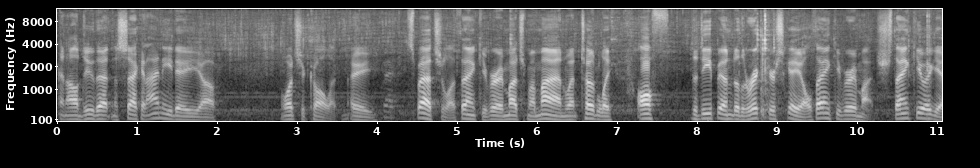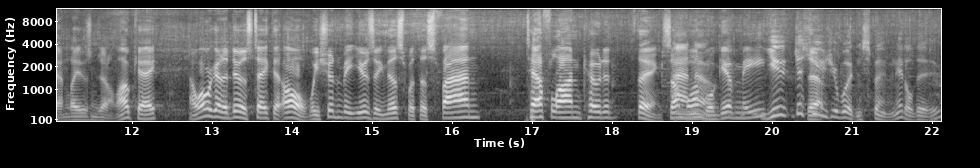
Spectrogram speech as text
And I'll do that in a second. I need a, uh, what you call it, a spatula. Thank you very much. My mind went totally off the deep end of the Richter scale. Thank you very much. Thank you again, ladies and gentlemen. Okay, now what we're going to do is take that, oh, we shouldn't be using this with this fine Teflon coated thing. Someone will give me You just the- use your wooden spoon. It'll do.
